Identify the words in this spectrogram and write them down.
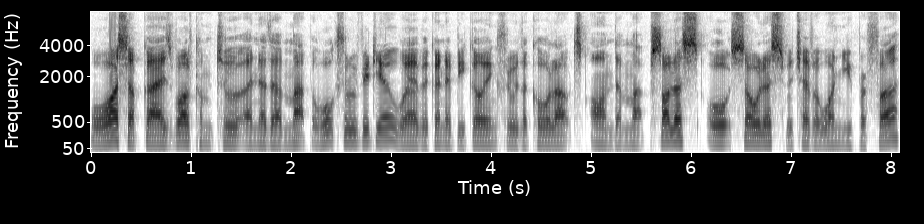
What's up guys, welcome to another map walkthrough video where we're going to be going through the callouts on the map Solus or Solus, whichever one you prefer.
